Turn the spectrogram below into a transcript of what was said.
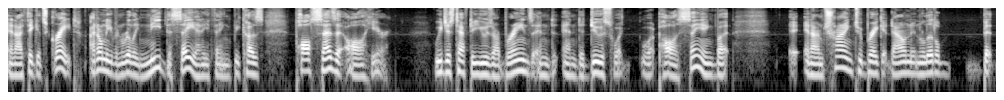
and I think it's great. I don't even really need to say anything because Paul says it all here. We just have to use our brains and and deduce what what Paul is saying. But and I'm trying to break it down in little bit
